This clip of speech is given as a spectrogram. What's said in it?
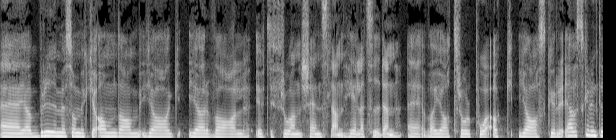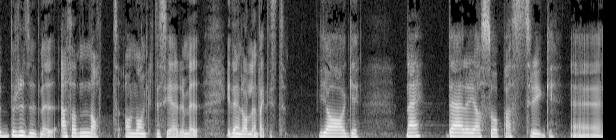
Eh, jag bryr mig så mycket om dem. Jag gör val utifrån känslan hela tiden. Eh, vad jag tror på. Och jag skulle, jag skulle inte bry mig, alltså något, om någon kritiserade mig i den rollen faktiskt. Jag, nej, där är jag så pass trygg eh,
